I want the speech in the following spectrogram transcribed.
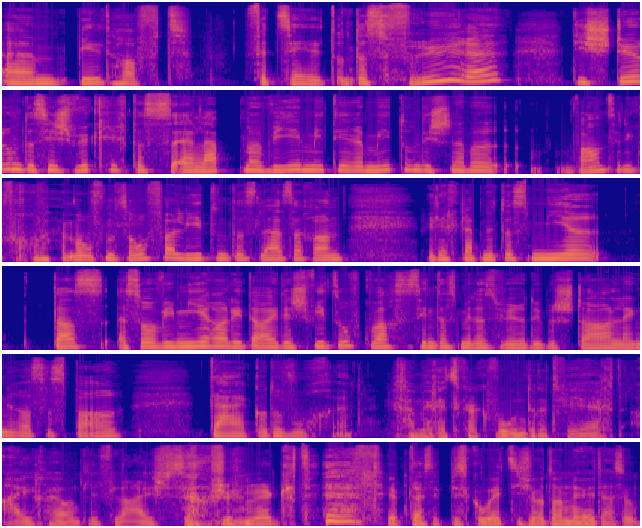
ähm, bildhaft erzählt. Und das Frühere, die Stürme, das ist wirklich, das erlebt man wie mit ihr mit und ist dann aber wahnsinnig froh, wenn man auf dem Sofa liegt und das lesen kann. Weil ich glaube nicht, dass wir das, so wie wir alle da in der Schweiz aufgewachsen sind, dass wir das würden überstehen länger als ein paar Tage oder Wochen. Ich habe mich jetzt gerade gewundert, wie echt Eichhörnchenfleisch so schmeckt. Ob das etwas Gutes ist oder nicht. Also,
